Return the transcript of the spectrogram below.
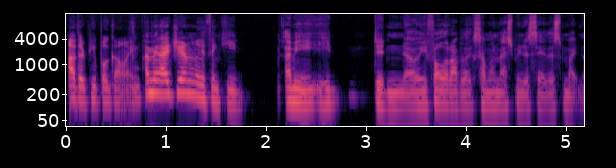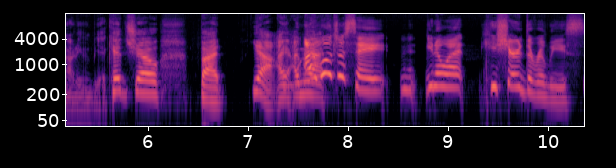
other people going. I mean, I generally think he I mean, he didn't know. He followed up like someone messaged me to say this might not even be a kid's show. But yeah, I, I mean I will just say, you know what? He shared the release.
